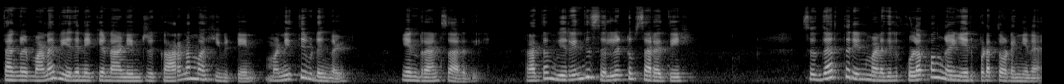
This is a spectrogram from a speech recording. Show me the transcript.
தங்கள் மனவேதனைக்கு நான் இன்று காரணமாகிவிட்டேன். மன்னித்து விடுங்கள் என்றான் சாரதி. ரதம் விரைந்து செல்லட்டும் சாரதி. சித்தார்த்தரின் மனதில் குழப்பங்கள் ஏற்படத் தொடங்கின.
